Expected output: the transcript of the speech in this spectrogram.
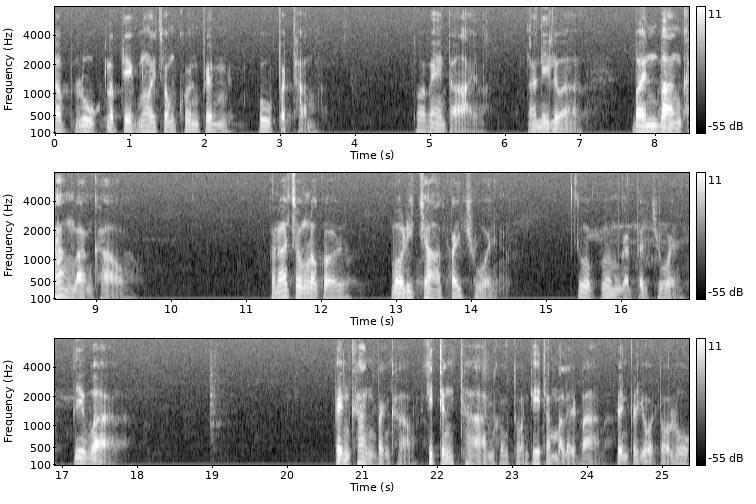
รับลูกรับเด็กน้อยสองคนเป็นผู้ปฐมพ่อแม่ตาย ตอนนี้เรียกว่าบันบางข้างบางข่าวคณะสงฆ์เราก็บริจาคไปช่วยรวบรวมกันไปช่วย เรียกว่า เป็นข้างเป็นข่าว คิดถึงฐานของตนที่ทำอะไรบ้าง เป็นประโยชน์ต่อโลก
